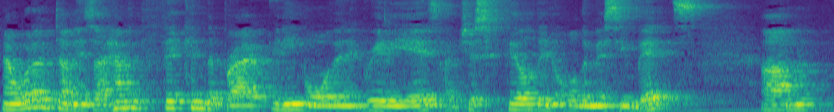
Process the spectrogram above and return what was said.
Now what I've done is I haven't thickened the brow any more than it really is. I've just filled in all the missing bits. Um,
